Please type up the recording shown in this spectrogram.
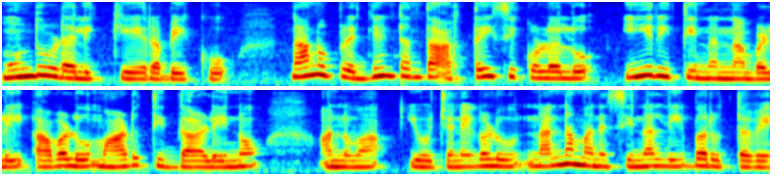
ಮುಂದೂಡಲಿಕ್ಕೆ ಇರಬೇಕು. ನಾನು ಪ್ರೆಗ್ನೆಂಟ್ ಅಂತ ಅರ್ಥೈಸಿಕೊಳ್ಳಲು ಈ ರೀತಿ ನನ್ನ ಬಳಿ ಅವಳು ಮಾಡುತ್ತಿದ್ದಾಳೇನೋ ಅನ್ನುವ ಯೋಚನೆಗಳು ನನ್ನ ಮನಸ್ಸಿನಲ್ಲಿ ಬರುತ್ತವೆ.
